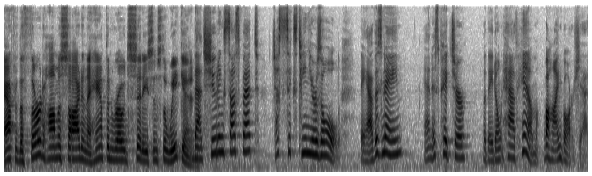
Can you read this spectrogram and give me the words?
after the third homicide in the Hampton Roads city since the weekend. That shooting suspect, just 16 years old. They have his name and his picture, but they don't have him behind bars yet.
